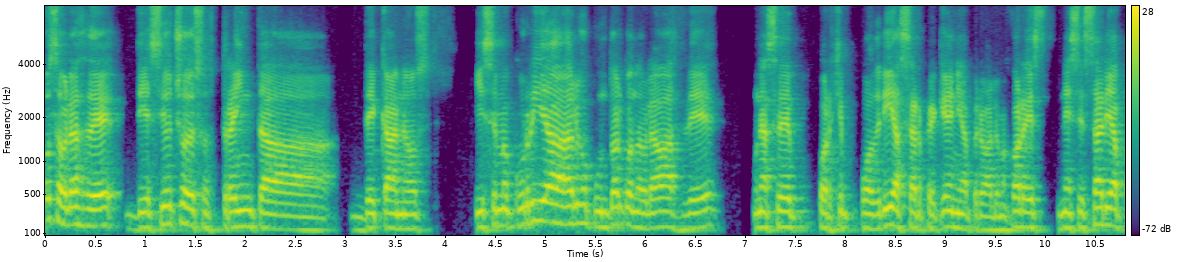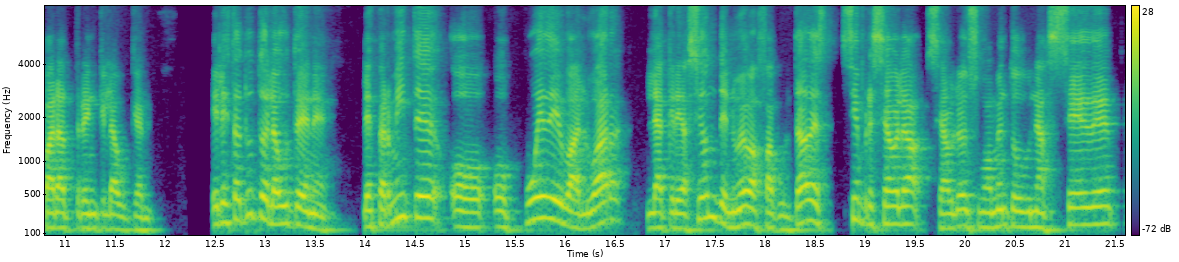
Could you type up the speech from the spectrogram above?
Vos hablás de 18 de esos 30 decanos y se me ocurría algo puntual cuando hablabas de una sede, por ejemplo, podría ser pequeña, pero a lo mejor es necesaria para Trenklauken. ¿El estatuto de la UTN les permite o, o, puede evaluar la creación de nuevas facultades? Siempre se, habla, se habló en su momento de una sede,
